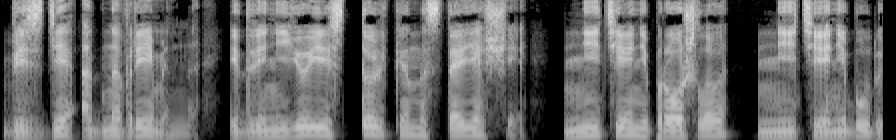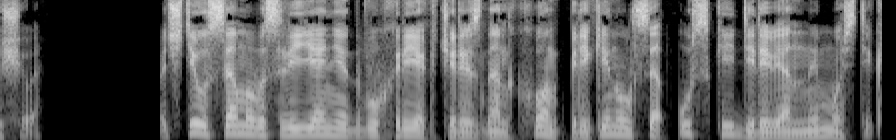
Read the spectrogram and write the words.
везде одновременно, и для нее есть только настоящее, ни тени прошлого, ни тени будущего. Почти у самого слияния двух рек через Нангхонг перекинулся узкий деревянный мостик,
